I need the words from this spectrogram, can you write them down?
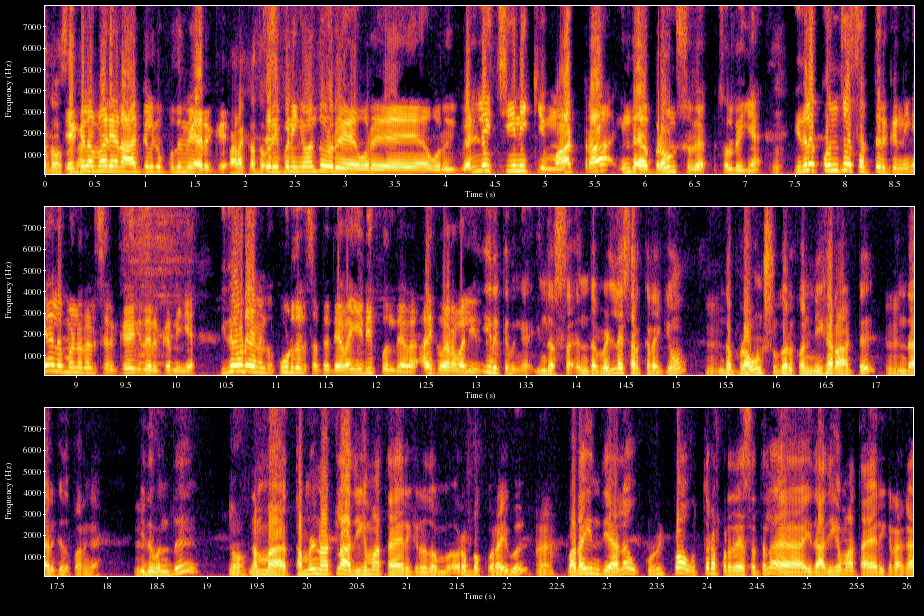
தோசை எங்களை. மாதிரியான ஆட்களுக்கு புதுமையா இருக்கு சரி இப்ப நீங்க வந்து ஒரு ஒரு ஒரு வெள்ளை சீனிக்கு மாற்றா இந்த பிரவுன் சுகர் சொல்றீங்க. இதுல கொஞ்சம் சத்து இருக்கு நீங்க அதுல மினரல்ஸ் இருக்கு இது இருக்கு நீங்க இதோட எனக்கு கூடுதல் சத்து தேவை இடிப்பும் தேவை அதுக்கு வேற வழி இருக்கு இருக்குதுங்க இந்த இந்த வெள்ளை சர்க்கரைக்கும். இந்த பிரவுன் சுகருக்கும் நிகராட்டு. இந்த இருக்குது பாருங்க. இது வந்து. நம்ம தமிழ்நாட்டுல அதிகமா தயாரிக்கிறது ரொம்ப ரொம்ப குறைவு. வட இந்தியால குறிப்பா உத்தரப்பிரதேசத்துல இது அதிகமா தயாரிக்கிறாங்க.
